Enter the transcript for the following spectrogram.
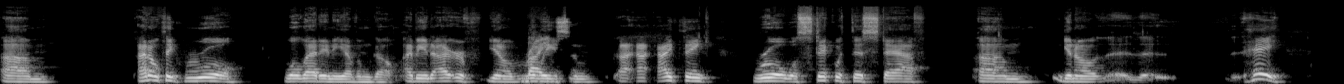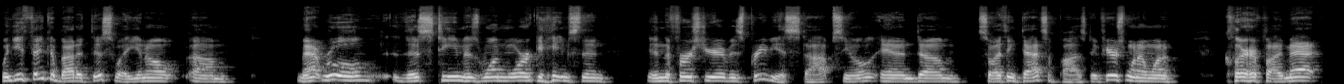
um, I don't think Rhule will let any of them go. I mean, I you know release right. them. I, I, think Rhule will stick with this staff. Um, you know, the, the, hey, when you think about it this way, you know, um, Matt Rhule, this team has won more games than in the first year of his previous stops. You know, and um, so I think that's a positive. Here's one I want to clarify, Matt.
